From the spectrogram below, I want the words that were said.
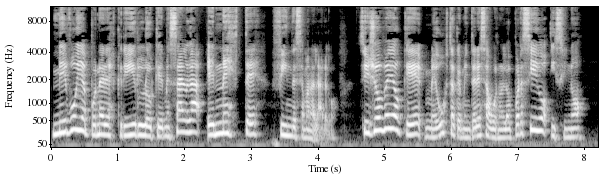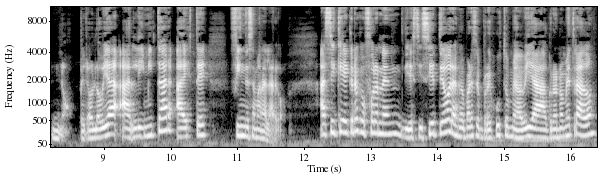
me voy a poner a escribir lo que me salga en este fin de semana largo. Si yo veo que me gusta, que me interesa, bueno, lo persigo y si no, no. Pero lo voy a limitar a este fin de semana largo. Así que creo que fueron en 17 horas, me parece, porque justo me había cronometrado.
